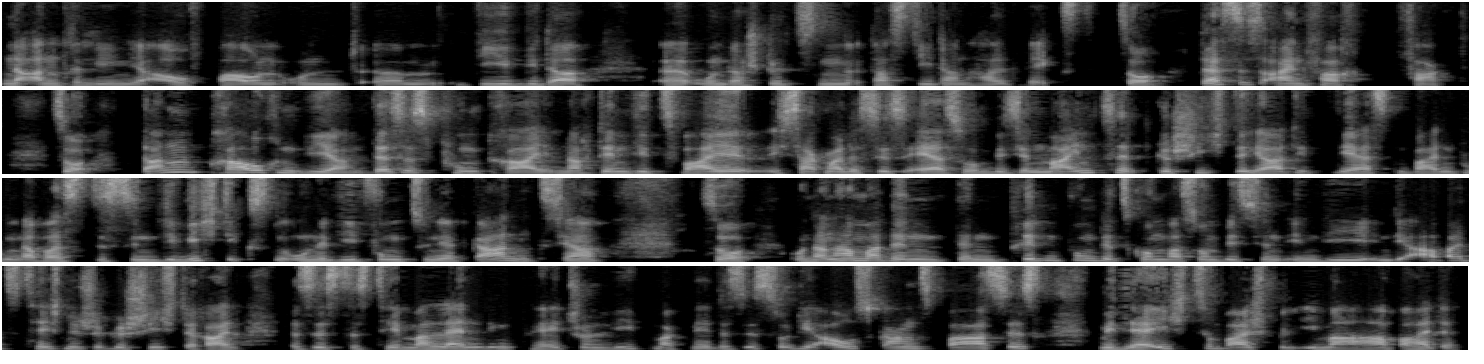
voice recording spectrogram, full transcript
eine andere Linie aufbauen und ähm, die wieder äh, unterstützen, dass die dann halt wächst. So, das ist einfach Fakt. So, dann brauchen wir, das ist Punkt drei, nachdem die zwei, ich sag mal, das ist eher so ein bisschen Mindset-Geschichte, ja, die, die ersten beiden Punkte, aber das sind die wichtigsten, ohne die funktioniert gar nichts, ja. So, und dann haben wir den, den dritten Punkt, jetzt kommen wir so ein bisschen in die, in die arbeitstechnische Geschichte rein, das ist das Thema Landingpage und Lead Magnet. Das ist so die Ausgangsbasis, mit der ich zum Beispiel immer arbeite.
